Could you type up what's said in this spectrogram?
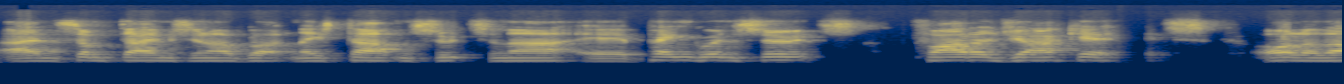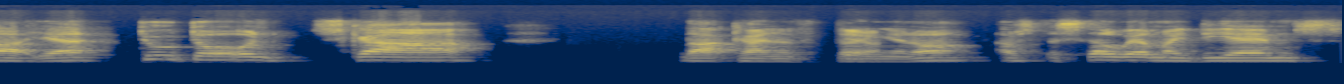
and sometimes you know I've got nice tartan suits and that, uh, penguin suits Farah jackets, all of that, yeah. Two tone, ska, that kind of thing, yeah. you know. I still wear my DMs,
